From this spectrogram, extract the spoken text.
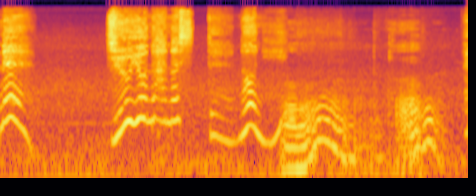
ねえ。重要な話って何?」え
